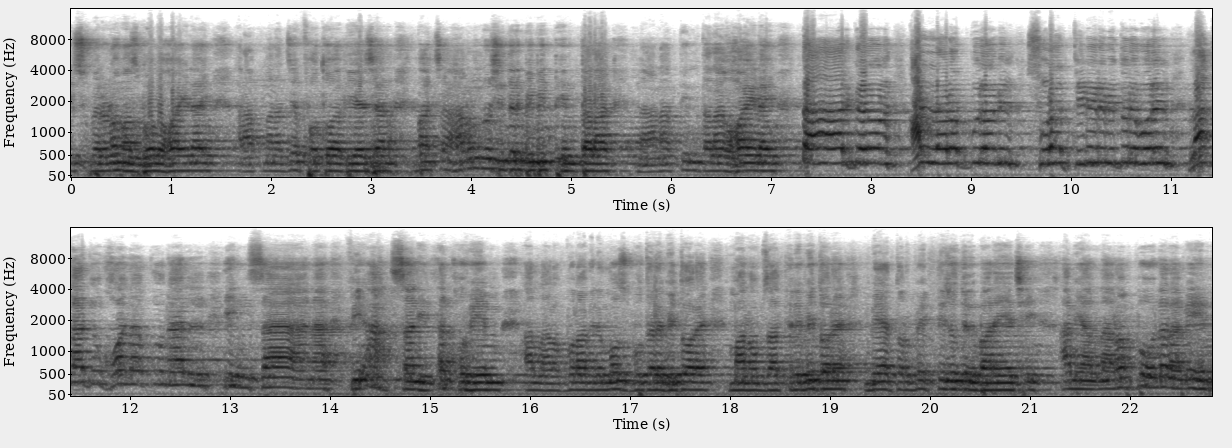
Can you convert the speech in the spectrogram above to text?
ইউসুফের নামাজ ভালো হয় নাই। আর আপনারা যে ফতোয়া দিয়েছেন, বাচ্চা হারুন রশিদের বিবি তিন তালাক না না তিন তালাক হয় নাই। তার কারণ আল্লাহ রাব্বুল আলামিন সূরা 3 এর ভিতরে বলেন, লাকাদ খলাকুনাল ইনসানা ফি আহসানি তাকওয়িম। আল্লাহ রাব্বুল আলামিন মজবুতের ভিতরে মানব জাতির ভিতরে বেহতর ব্যক্তি যদি বানিয়েছি, আমি আল্লাহ রাব্বুল আলামিন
